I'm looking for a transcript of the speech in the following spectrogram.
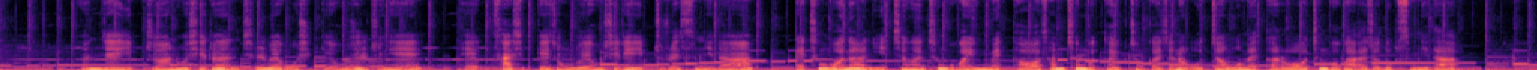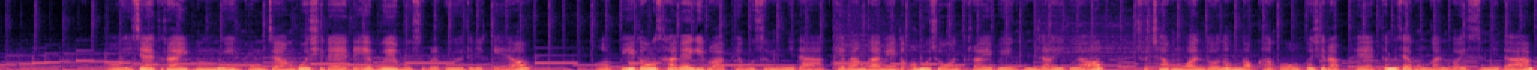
현재 입주한 호실은 750개 호실 중에 140개 정도의 호실이 입주를 했습니다. 네, 층고는 2층은 층고가 6m, 3층부터 6층까지는 5.5m로 층고가 아주 높습니다. 어, 이제 드라이브인 공장 호실의 내부의 모습을 보여드릴게요. 어, B동 401호 앞의 모습입니다. 개방감이 너무 좋은 드라이브인 공장이고요. 주차 공간도 넉넉하고 호실 앞에 틈새 공간도 있습니다.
